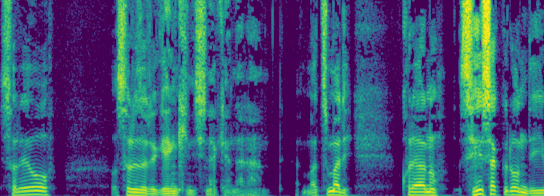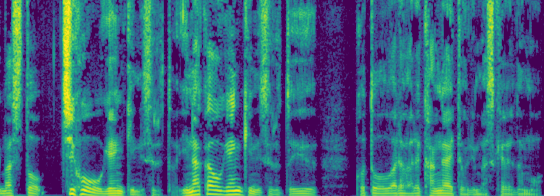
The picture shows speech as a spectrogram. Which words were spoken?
それをそれぞれ元気にしなきゃならん。まあ、つまり、これはあの、政策論で言いますと、地方を元気にすると、田舎を元気にするということを我々考えておりますけれども、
